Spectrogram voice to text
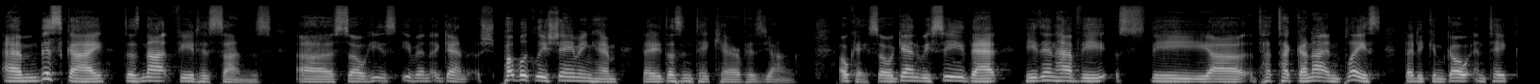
and this guy does not feed his sons. Uh, so he's even, again, publicly shaming him that he doesn't take care of his young. Okay, so again, we see that he didn't have the the uh, takana in place that he can go and take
